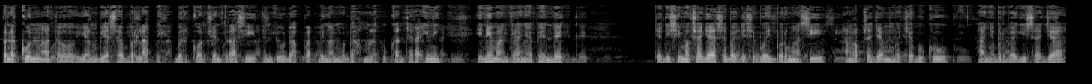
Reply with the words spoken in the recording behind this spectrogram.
penekun atau yang biasa berlatih berkonsentrasi tentu dapat dengan mudah melakukan cara ini. Ini mantranya pendek, jadi simak saja sebagai sebuah informasi, anggap saja membaca buku, hanya berbagi saja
